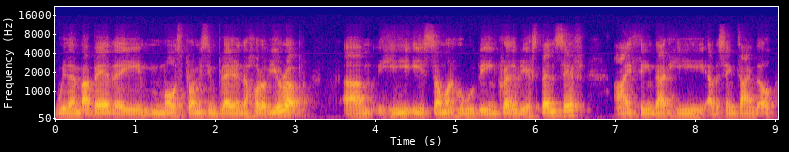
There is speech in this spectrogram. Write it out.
with Mbappe the most promising player in the whole of Europe. Um, he is someone who would be incredibly expensive. I think that he, at the same time though,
